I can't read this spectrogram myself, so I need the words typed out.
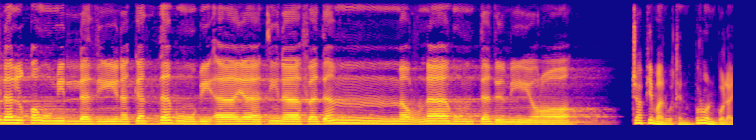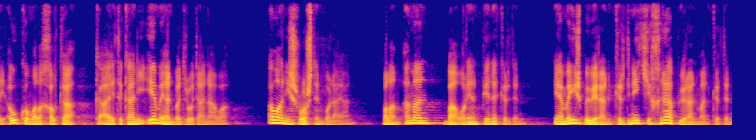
إلى القوم الذين كذبوا بآياتنا فدمرناهم تدميرا جا پێمانوتن بڕۆن بۆ لای ئەو کۆمەڵە خەڵکە کە ئاەتەکانی ئێمەیان بەدرۆداناوە ئەوانیش ڕۆشتن بۆ لایەن بەڵام ئەمان باوەڕیان پێ نەکردن ئێمەیش بە وێرانکردنێکی خراپ وێرانمان کردن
